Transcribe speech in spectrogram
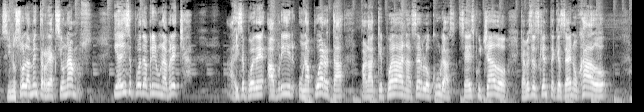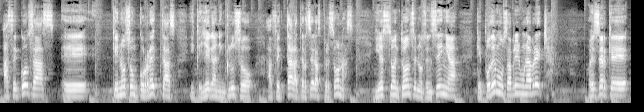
sino solamente reaccionamos. Y ahí se puede abrir una brecha. Ahí se puede abrir una puerta para que puedan hacer locuras. Se ha escuchado que a veces gente que se ha enojado hace cosas eh, que no son correctas y que llegan incluso a afectar a terceras personas. Y esto entonces nos enseña que podemos abrir una brecha. Puede ser que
